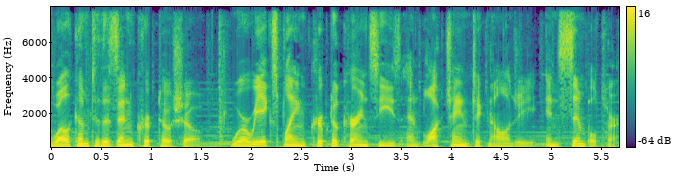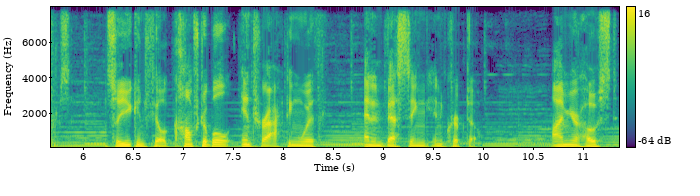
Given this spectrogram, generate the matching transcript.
Welcome to the Zen Crypto Show, where we explain cryptocurrencies and blockchain technology in simple terms so you can feel comfortable interacting with and investing in crypto. I'm your host,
